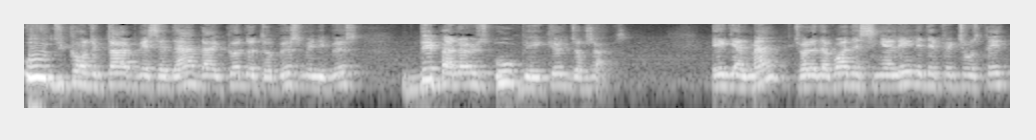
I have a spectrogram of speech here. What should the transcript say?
ou du conducteur précédent dans le cas d'autobus, minibus, dépanneuse ou véhicule d'urgence. Également, tu as le devoir de signaler les défectuosités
